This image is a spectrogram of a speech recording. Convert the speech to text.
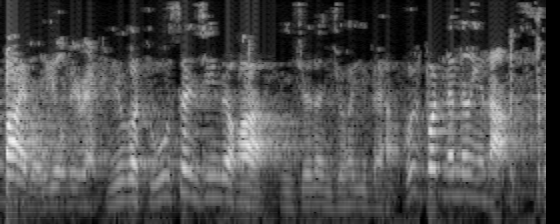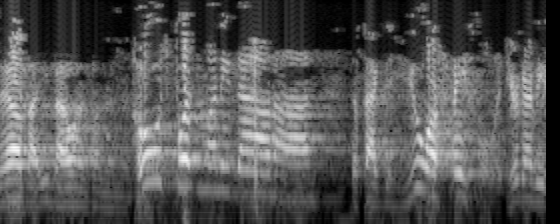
Bible, you'll be ready. 你如果读圣经的话，你觉得你就会预备好。 Who's putting a million dollars? 谁要把一百万放在那里？ Who's putting money down on the fact that you are faithful and you're going to be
